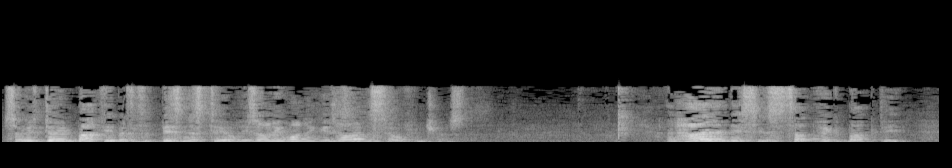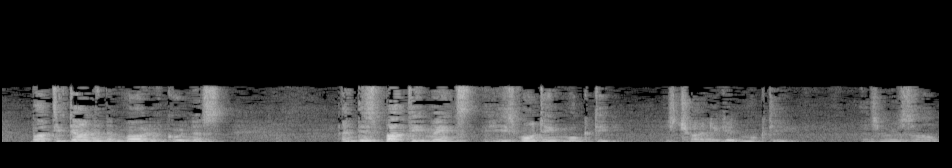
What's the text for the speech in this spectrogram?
So he's doing bhakti, but it's a business deal. He's only wanting his own self interest. And higher than this is sattvic bhakti, bhakti done in the mode of goodness. And this bhakti means he's wanting mukti. He's trying to get mukti as a result.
